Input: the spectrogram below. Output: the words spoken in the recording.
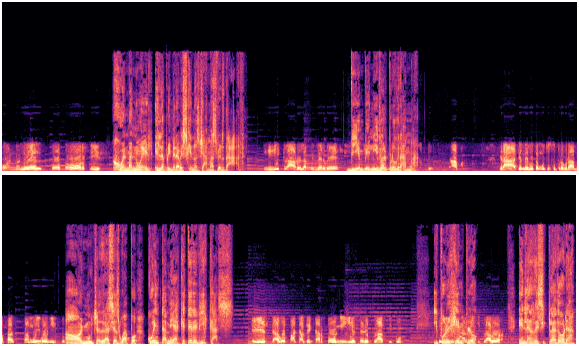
Juan Manuel Soto Ortiz. Juan Manuel, es la primera vez que nos llamas, ¿verdad? Sí, claro, es la primera vez. Bienvenido al programa. Gracias, me gusta mucho su programa, está, está muy bonito. Ay, muchas gracias, guapo. Cuéntame, ¿a qué te dedicas? Este, hago pacas de cartón y este de plástico. Y por en ejemplo, en la recicladora,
